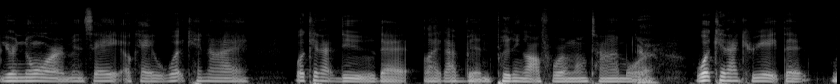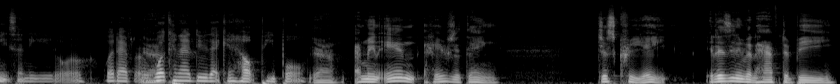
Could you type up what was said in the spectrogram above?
your norm and say okay what can i what can i do that like i've been putting off for a long time or Yeah. what can i create that meets a need or whatever Yeah. what can i do that can help people Yeah. I mean, and here's the thing just create. It doesn't even have to be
